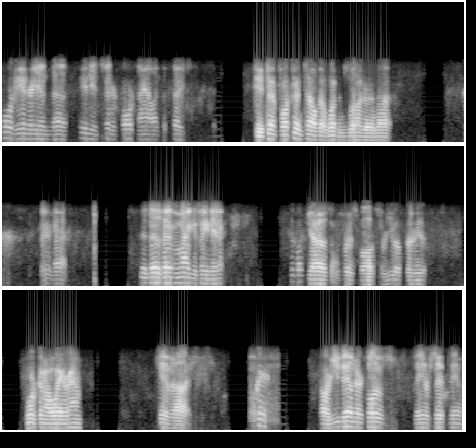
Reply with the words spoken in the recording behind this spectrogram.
Fort Henry and uh, Indian Center Fort now at the face. Okay, 10 I couldn't tell if that weapon's loaded or not. Very nice. It does have a magazine in it. Guys on first box, are you up there yet? Working our way around. Kevin, hi. Okay. Are you down there close to intercept him?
